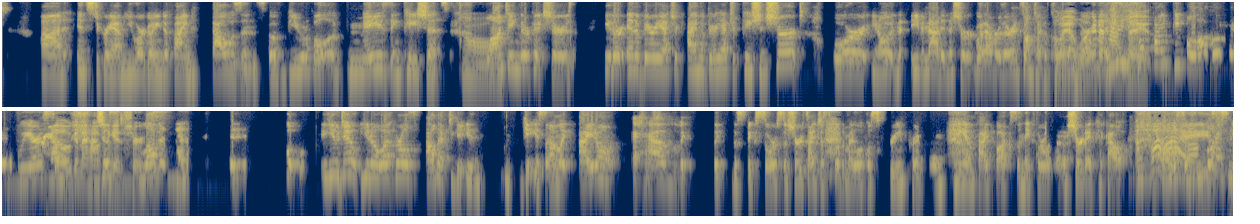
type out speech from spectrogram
on Instagram, you are going to find thousands of beautiful, amazing patients Aww. flaunting their pictures either in a bariatric i'm a bariatric patient shirt or you know even not in a shirt whatever they're in some type of clothing oh yeah we're gonna have to find people all over we are so gonna have to get shirts loving this. It, you do you know what girls i'll have to get you get you some like i don't have like like this big source of shirts. I just go to my local screen printer and pay them five bucks and they throw in a shirt I pick out. Nice. Uh, so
